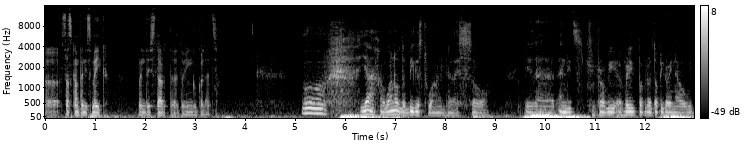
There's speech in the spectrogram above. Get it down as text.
uh, SaaS companies make when they start uh, doing Google Ads? Oh, yeah. One of the biggest one that I saw is that, and it's probably a very popular topic right now with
